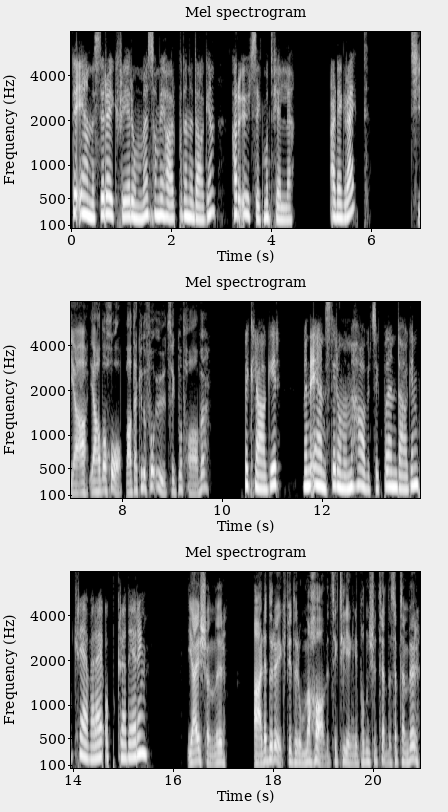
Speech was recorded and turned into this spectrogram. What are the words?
Det eneste røykfrie rommet som vi har på denne dagen, har utsikt mot fjellet. Er det greit? Tja, jeg hadde håpa at jeg kunne få utsikt mot havet. Beklager, men det eneste rommet med havutsikt på den dagen krever ei oppgradering. Jeg skjønner. Er det et røykfritt rom med havutsikt tilgjengelig på den 23. september?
